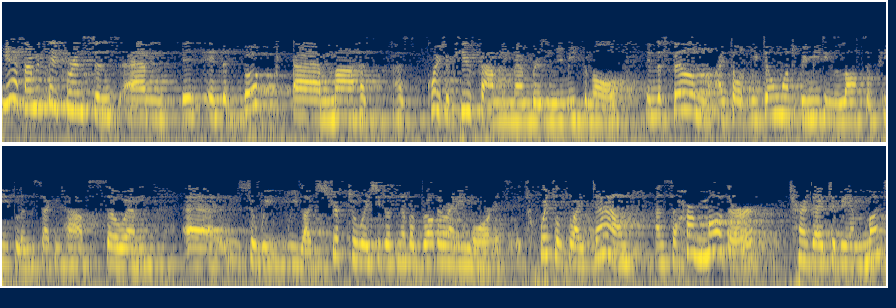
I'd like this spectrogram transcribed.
Yes, I would say, for instance, um, in, in, the book, um, Ma has, has, quite a few family members, and you meet them all. In the film, I thought we don't want to be meeting lots of people in the second half, so um, uh, so we, we like stripped away. She doesn't have a brother anymore. It's, it's whittled right down, and so her mother turns out to be a much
